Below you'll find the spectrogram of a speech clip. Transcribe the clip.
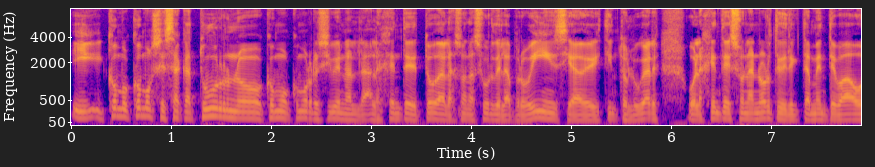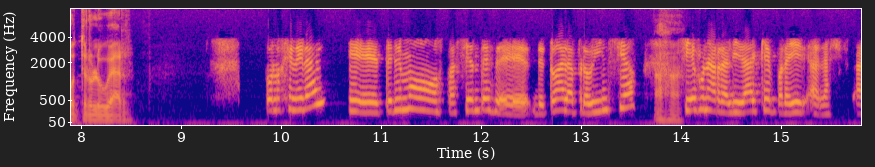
¿Y cómo, cómo se saca turno? ¿Cómo, cómo reciben a la, a la, gente de toda la zona sur de la provincia, de distintos lugares? ¿O la gente de zona norte directamente va a otro lugar? Por lo general, eh, tenemos pacientes de, de, toda la provincia. Ajá. Sí es una realidad que por ahí a la, a,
